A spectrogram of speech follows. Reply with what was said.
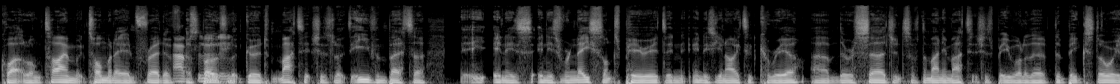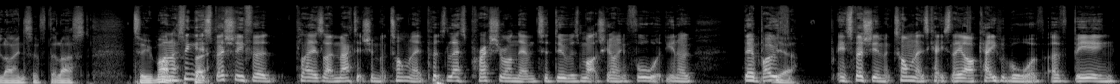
quite a long time. McTominay and Fred have, have, both looked good. Matic has looked even better in his in his renaissance period in, in his United career. Um, the resurgence of the Manny Matic has been one of the, the big storylines of the last two months. And I think but, especially for players like Matic and McTominay, it puts less pressure on them to do as much going forward. You know, they're both, yeah. especially in McTominay's case, they are capable of, of being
